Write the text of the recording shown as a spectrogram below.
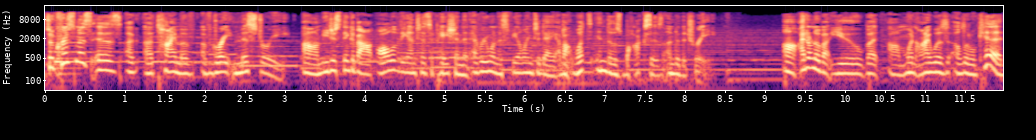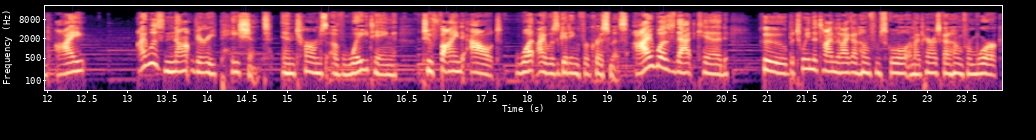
So Christmas is a, a time of, of great mystery. Um, you just think about all of the anticipation that everyone is feeling today about what's in those boxes under the tree. Uh, I don't know about you, but um, when I was a little kid, I I was not very patient in terms of waiting to find out what I was getting for Christmas. I was that kid who, between the time that I got home from school and my parents got home from work,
